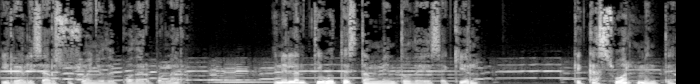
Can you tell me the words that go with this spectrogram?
y realizar su sueño de poder volar en el Antiguo Testamento de Ezequiel, que casualmente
